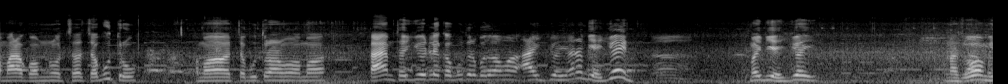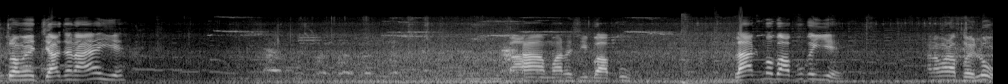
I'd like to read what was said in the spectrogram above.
અમારા ગામનો છે ચબૂતરો. આમાં ચબૂતરાનો આમાં કાયમ થઈ ગયો એટલે કબૂતર બધો આમાં આવી ગયો છે ને બેસી ગયો ને? મેં બેસી ગયો અને જો મિત્રો અમે ચાર જણા આવ્યા છીએ. હા અમારે જી બાપુ. લાડમાં બાપુ કહીએ. અને અમારા ભૈલો.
